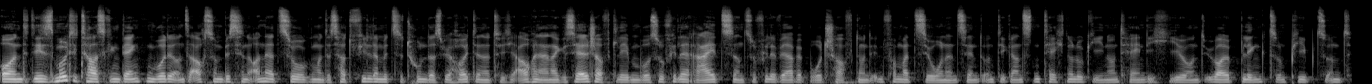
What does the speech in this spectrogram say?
Und dieses Multitasking-Denken wurde uns auch so ein bisschen anerzogen und es hat viel damit zu tun, dass wir heute natürlich auch in einer Gesellschaft leben, wo so viele Reize und so viele Werbebotschaften und Informationen sind und die ganzen Technologien und Handy hier und überall blinkt und piept und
